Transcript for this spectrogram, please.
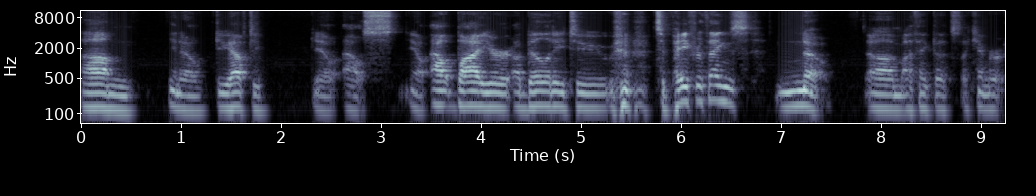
Um, you know, do you have to, you know, out you know out outbuy your ability to to pay for things? No. Um, I think that's I can't remember.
